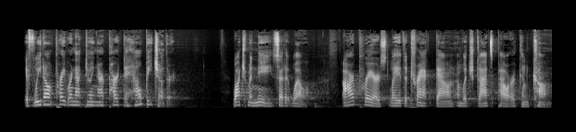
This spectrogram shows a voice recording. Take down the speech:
If we don't pray, we're not doing our part to help each other. Watchman Nee said it well. Our prayers lay the track down on which God's power can come.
